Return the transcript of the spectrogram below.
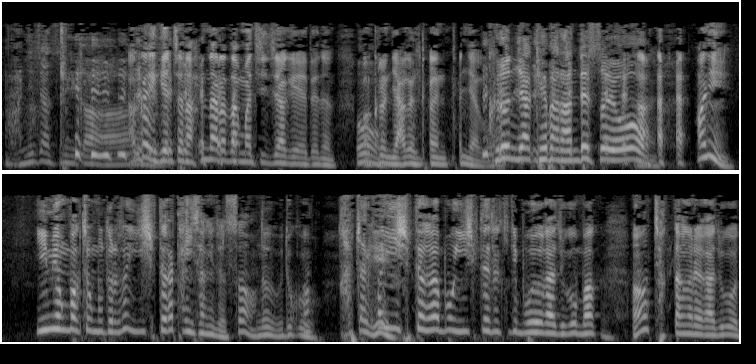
아니지 않습니까? 아까 얘기했잖아. 한나라당만 지지하게 되는 뭐 어. 그런 약을 탔- 탔냐고. 그런 약 개발 안 됐어요. 아니, 이명박 정부 들어서 20대가 다 이상해졌어. 누, 누구? 갑자기? 20대가 뭐 20대들끼리 모여가지고 막, 어? 작당을 해가지고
